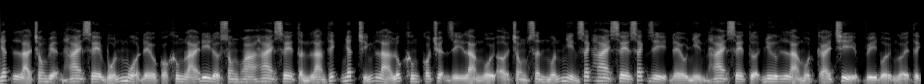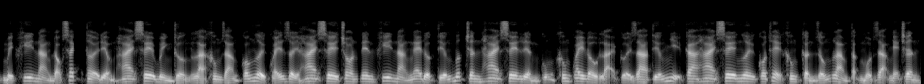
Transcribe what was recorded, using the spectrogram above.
nhất là trong viện hai c bốn mùa đều có không lái đi được song hoa hai c tần lan thích nhất chính là lúc không có chuyện gì làm ngồi ở trong sân muốn nhìn sách hai c sách gì đều nhìn hai c tựa như là một cái chỉ vì đổi người tịch mịch khi nàng đọc sách thời điểm hai c bình thường là không dám có người quấy rầy hai c cho nên khi nàng nghe được tiếng bước chân hai c liền cũng không quay đầu lại cười ra tiếng nhị ca hai c ngươi có thể không cần giống làm tặc một dạng nhẹ chân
